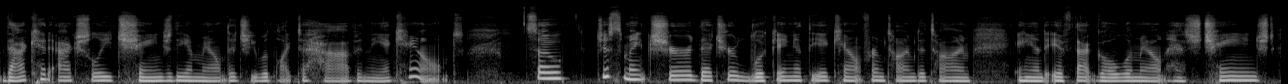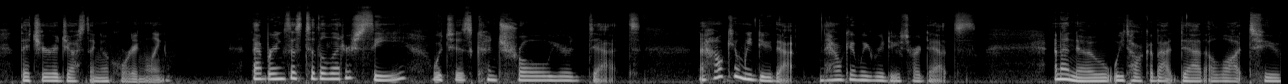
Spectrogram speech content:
that could actually change the amount that you would like to have in the account. So just make sure that you're looking at the account from time to time, and if that goal amount has changed, that you're adjusting accordingly. That brings us to the letter C, which is control your debt. Now, how can we do that? How can we reduce our debts? And I know we talk about debt a lot too.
